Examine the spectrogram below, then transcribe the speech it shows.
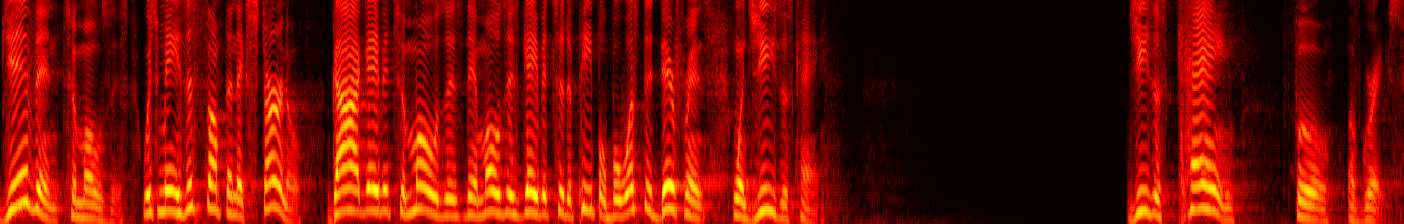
given to Moses, which means it's something external. God gave it to Moses, then Moses gave it to the people. But what's the difference when Jesus came? Jesus came full of grace.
